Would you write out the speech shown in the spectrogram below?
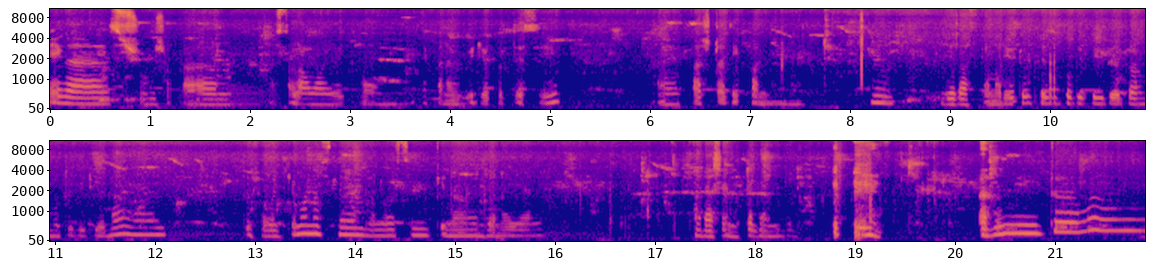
হে গাইস শুভ সকাল। আসসালামু আলাইকুম। এখানে আমি ভিডিও করতেছি। পাঁচটা তিপ্পান্ন হুম। যে আজকে আমার ইউটিউব ফেসবুকে ভিডিও দেওয়ার মতো ভিডিও নাই তো সবাই কেমন আছেন? ভালো আছেন কিনা জানাইয়েন। আর আসেন একটা গান বলি। আমি তোমাকে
